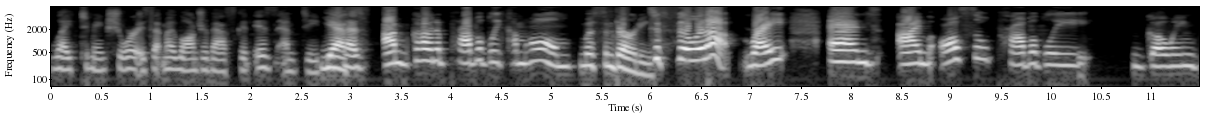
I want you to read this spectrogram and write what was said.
like to make sure is that my laundry basket is empty Yes. because I'm going to probably come home With some dirty to fill it up, right? And I'm also probably going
